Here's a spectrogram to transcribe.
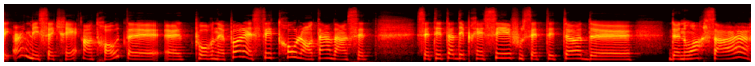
c'est un de mes secrets, entre autres, euh, euh, pour ne pas rester trop longtemps dans cet état dépressif ou cet état de, de noirceur.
